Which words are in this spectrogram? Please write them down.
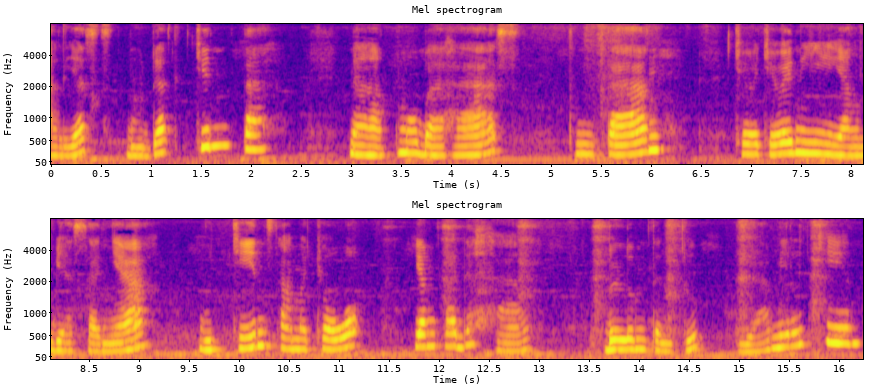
alias budak cinta. Nah, aku mau bahas tentang cewek-cewek nih yang biasanya bucin sama cowok yang padahal belum tentu dia milikin.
